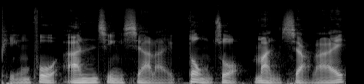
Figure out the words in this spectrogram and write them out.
平复、安静下来，动作慢下来。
